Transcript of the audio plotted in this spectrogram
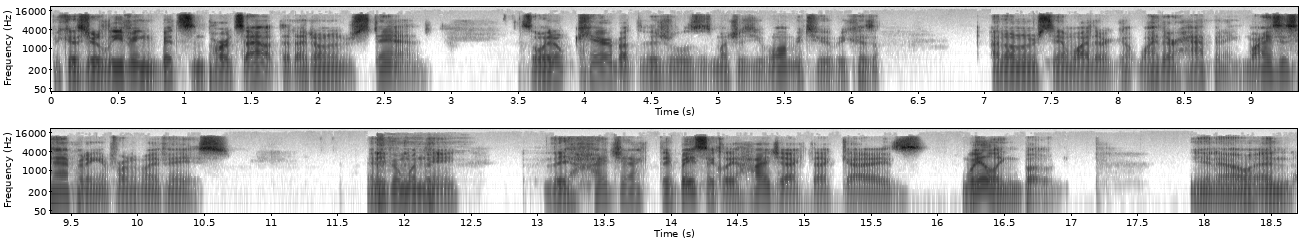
because you're leaving bits and parts out that I don't understand. So I don't care about the visuals as much as you want me to because I don't understand why they're why they're happening. Why is this happening in front of my face? And even when they they hijacked they basically hijacked that guy's whaling boat you know and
